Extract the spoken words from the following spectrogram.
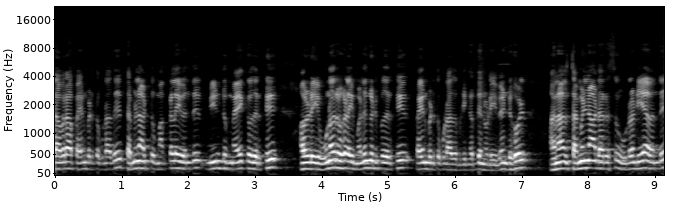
தவறாக பயன்படுத்தக்கூடாது. தமிழ்நாட்டு மக்களை வந்து மீண்டும் மயக்குவதற்கு அவருடைய உணர்வுகளை மழுங்கெடுப்பதற்கு பயன்படுத்தக்கூடாது அப்படிங்கிறது என்னுடைய வேண்டுகோள். ஆனால் தமிழ்நாடு அரசு உடனடியாக வந்து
